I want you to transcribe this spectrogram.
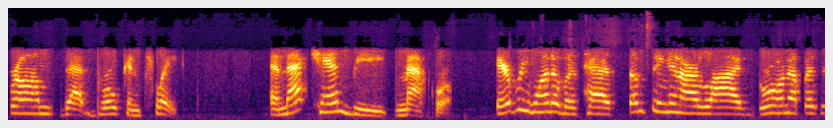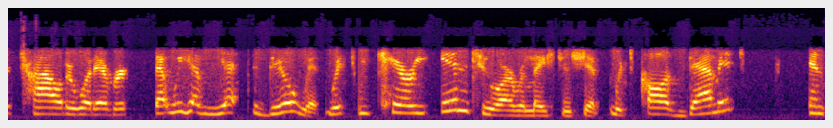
from that broken place. And that can be macro. Every one of us has something in our lives growing up as a child or whatever that we have yet to deal with, which we carry into our relationship, which cause damage in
